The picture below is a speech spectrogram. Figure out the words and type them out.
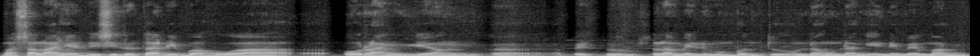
masalahnya di situ tadi bahwa eh, orang yang uh, apa itu selama ini membentuk undang-undang ini memang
